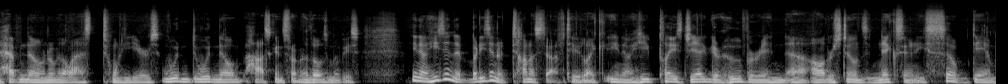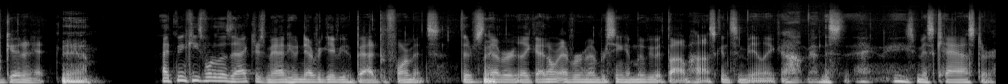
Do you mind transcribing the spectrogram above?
have known over the last 20 years wouldn't would know Hoskins from those movies. You know, he's in it, but he's in a ton of stuff too. Like, you know, he plays J. Edgar Hoover in uh, Oliver Stone's Nixon, and he's so damn good in it. Yeah. I think he's one of those actors, man, who never gave you a bad performance. There's Right. never like I don't ever remember seeing a movie with Bob Hoskins and being like, oh man, this he's miscast or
